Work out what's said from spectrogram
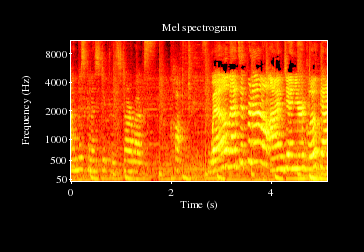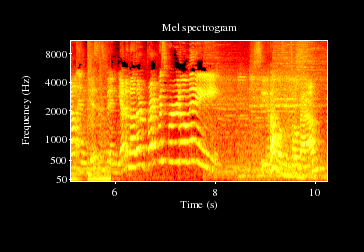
I'm just gonna stick to the Starbucks coffee drinks. Well, that's it for now. I'm Jen, your Globe Gal, and this See, that wasn't so bad.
